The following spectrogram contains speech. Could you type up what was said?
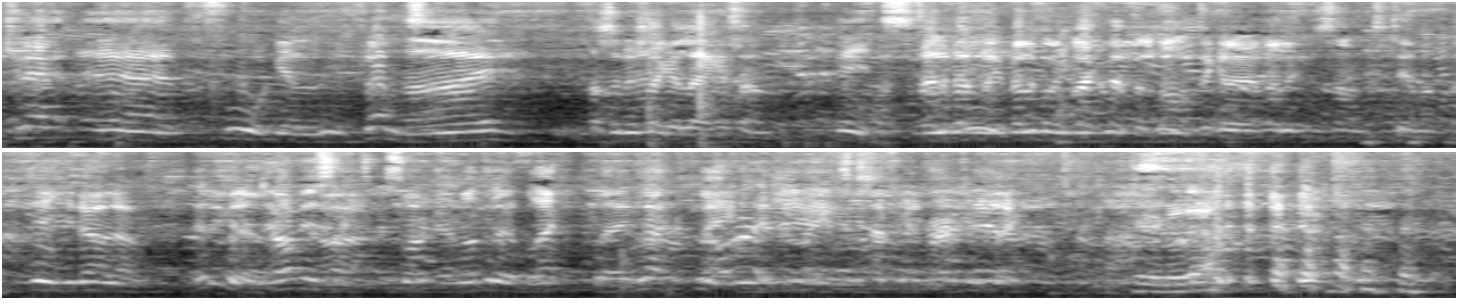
Krä, eh, fågelinfluensa. Nej, alltså det är säkert länge sedan. Aids. Väldigt, väldigt, väldigt många black metal-band tycker det är ett väldigt intressant tema. Digerdöden. Är det? Det har vi sagt. Ja, Svart, var inte det Black Plague? Black Plague.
